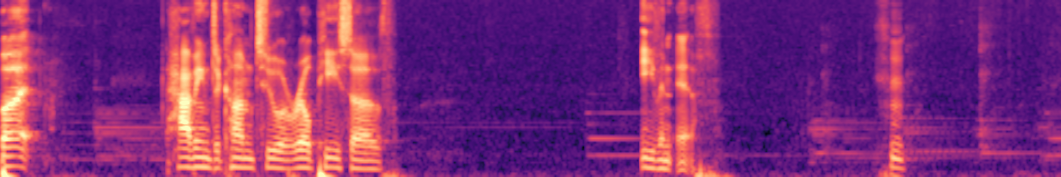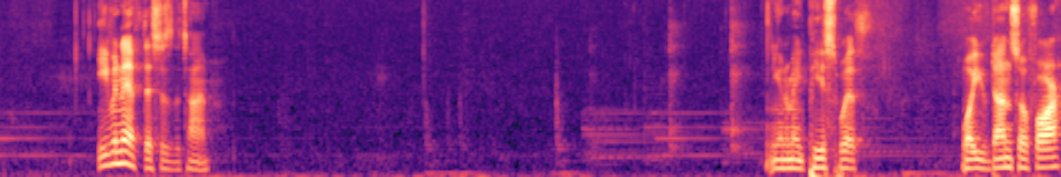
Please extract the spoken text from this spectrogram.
but having to come to a real peace of even if. Hmm. Even if this is the time. You're going to make peace with what you've done so far?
